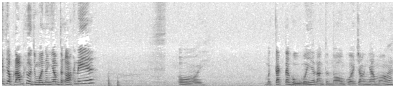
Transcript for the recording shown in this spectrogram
ឥឡូវចាប់ផ្ដើមភ្លួជាមួយនឹងខ្ញុំទាំងអស់គ្នាអូយមកតាក់ទៅហូរវិញឡើងតំណងគួរឲ្យចង់ញ៉ាំហ្មងណា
